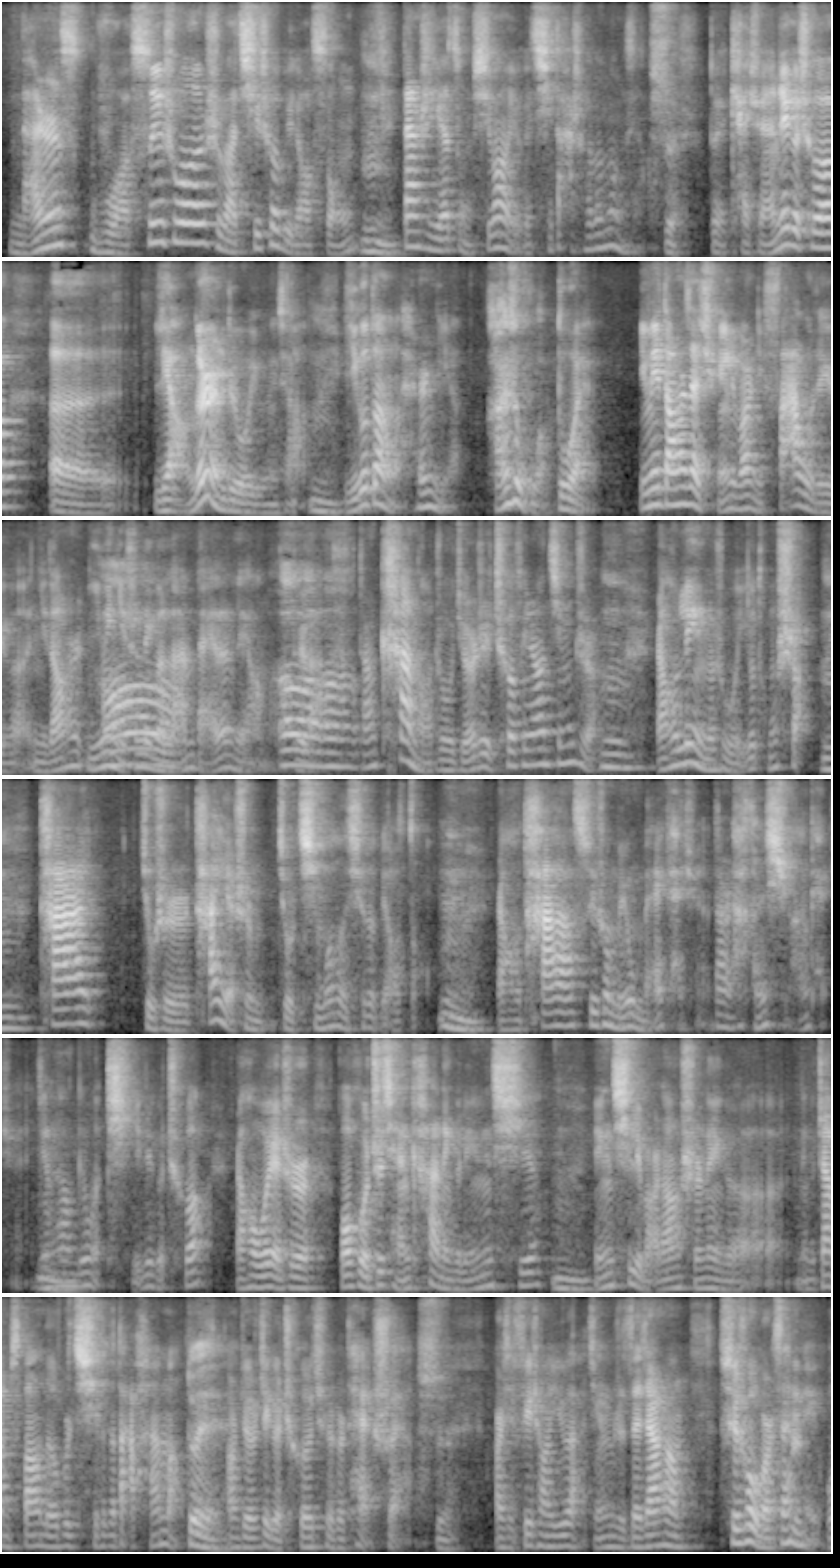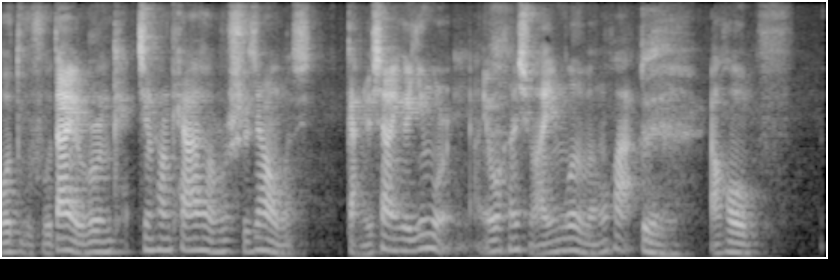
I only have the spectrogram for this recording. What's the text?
男人，我虽说是吧，骑车比较怂，嗯，但是也总希望有个骑大车的梦想。是对凯旋这个车，呃，两个人对我有影响，嗯，一个段子还是你，还是我？对，因为当时在群里边你发过这个，你当时因为你是那个蓝白的那样嘛，对吧？当时看到之后觉得这车非常精致，嗯，然后另一个是我一个同事，嗯，他。就是他也是，就是骑摩托骑的比较早，嗯，然后他虽说没有买凯旋，但是他很喜欢凯旋，经常给我提这个车。然后我也是，包括之前看那个零零七，嗯，零零七里边当时那个那个詹姆斯邦德不是骑了个大潘嘛，对，然后觉得这个车确实太帅了，是，而且非常优雅精致，再加上虽说我是在美国读书，但有时候人开经常开玩笑说，实际上我感觉像一个英国人一样，因为我很喜欢英国的文化，对，然后。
